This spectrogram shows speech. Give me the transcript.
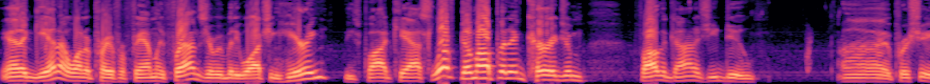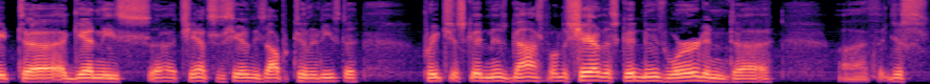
And again, I want to pray for family, friends, everybody watching, hearing these podcasts. Lift them up and encourage them, Father God, as you do. Uh, I appreciate uh, again these uh, chances here, these opportunities to preach this good news gospel, to share this good news word, and uh, uh, just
